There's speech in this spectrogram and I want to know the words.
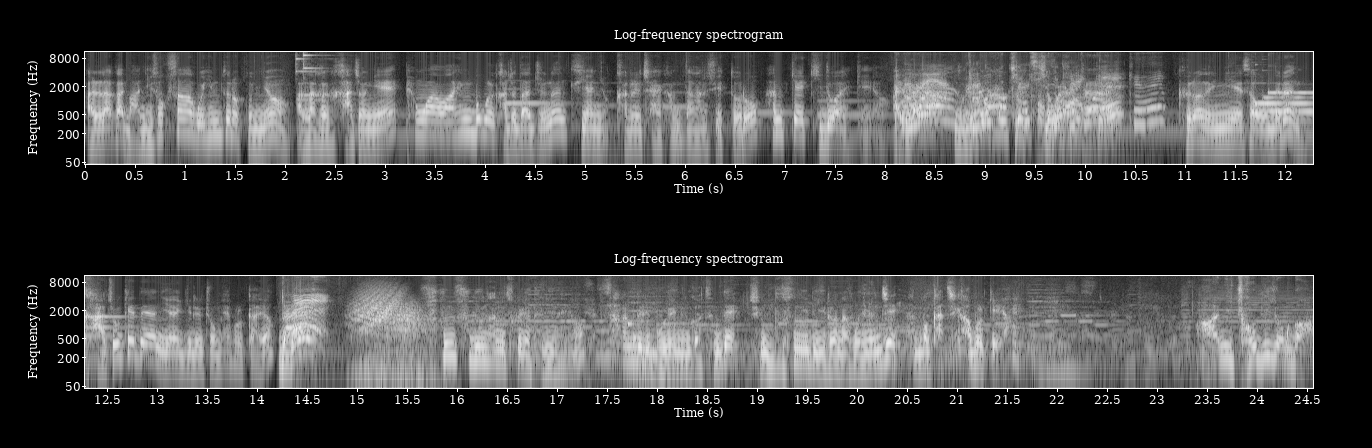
알라가 많이 속상하고 힘들었군요 알라가 그 가정에 평화와 행복을 가져다주는 귀한 역할을 잘 감당할 수 있도록 함께 기도할게요 알라야, 우리도 함께 기도할게. 그런 의미에서 오늘은 가족에 대한 이야기를 좀 해볼까요? 네! 수근수근 하는 소리가 들리네요 사람들이 모여있는 것 같은데 지금 무슨 일이 일어나고 있는지 한번 같이 가볼게요 아니 저기 좀 봐.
